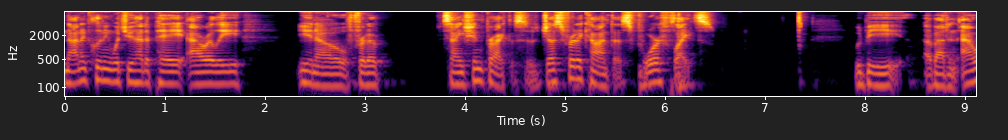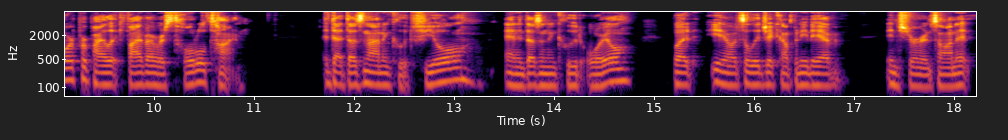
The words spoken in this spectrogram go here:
not including what you had to pay hourly, you know, for the sanctioned practices, just for the contest, four flights would be about an hour per pilot, five hours total time. And that does not include fuel and it doesn't include oil, but you know, it's a legit company. They have insurance on it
